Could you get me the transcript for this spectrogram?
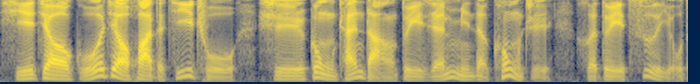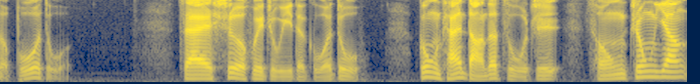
邪教国教化的基础是共产党对人民的控制和对自由的剥夺，在社会主义的国度。共产党的组织从中央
